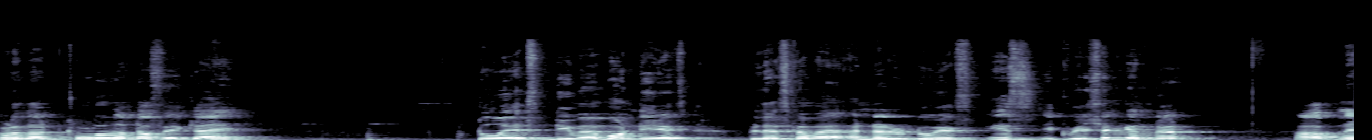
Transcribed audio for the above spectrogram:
थोड़ा सा थोड़ा सा टफ है, क्या है? Two x d y bond d x plus का y under root two x इस इक्वेशन के अंदर आपने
